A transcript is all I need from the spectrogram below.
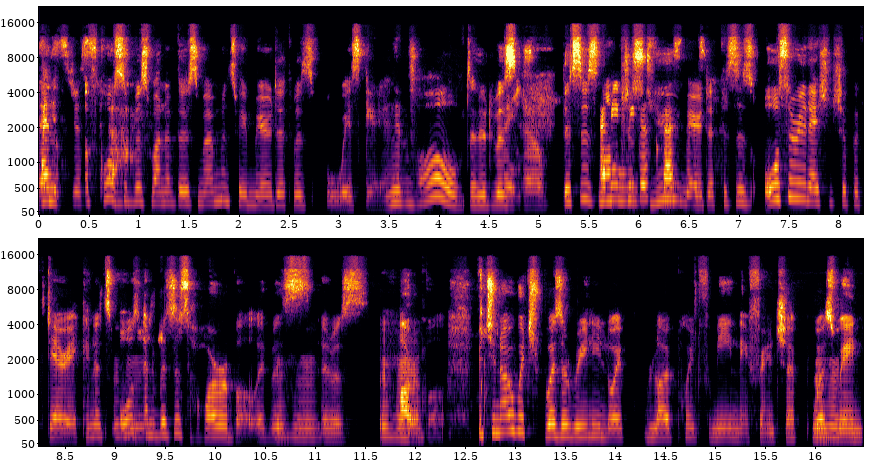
And it's just, of course, uh, it was one of those moments where Meredith was always getting involved, and it was. This is not I mean, just you, this. Meredith. This is also a relationship with Derek, and it's mm-hmm. also, and it was just horrible. It was, mm-hmm. it was mm-hmm. horrible. But you know, which was a really low low point for me in their friendship was mm-hmm. when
